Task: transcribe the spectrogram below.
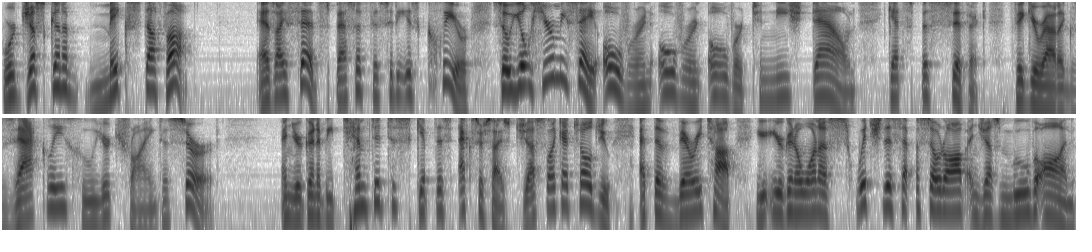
we're just going to make stuff up. As I said, specificity is clear. So you'll hear me say over and over and over to niche down, get specific, figure out exactly who you're trying to serve. And you're going to be tempted to skip this exercise, just like I told you at the very top. You're going to want to switch this episode off and just move on.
